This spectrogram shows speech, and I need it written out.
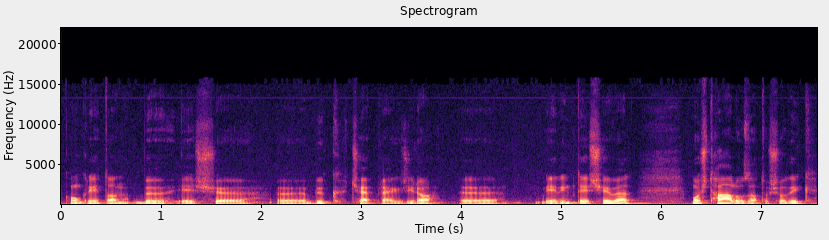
konkrétan Bő és Bükk, Csepreg, Zsira érintésével most hálózatosodik,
